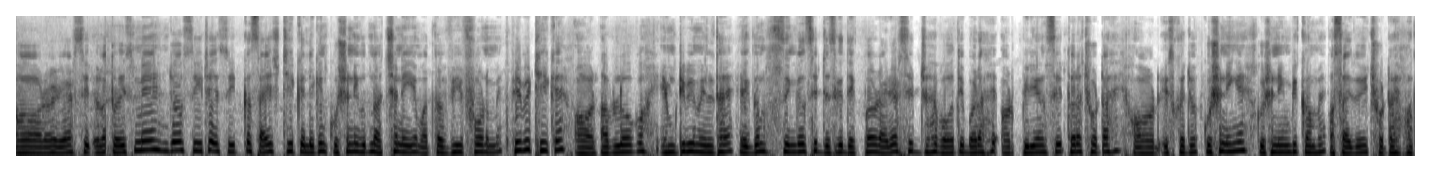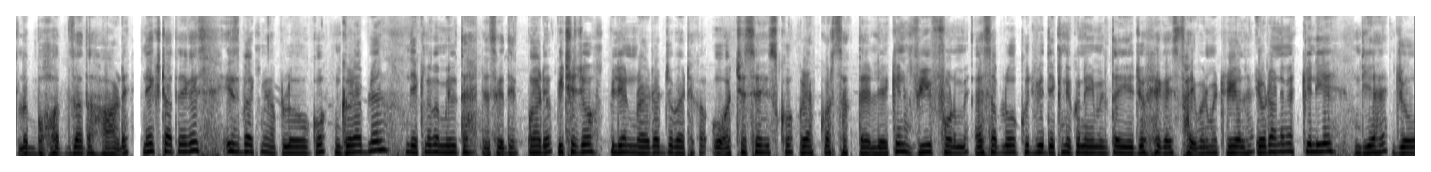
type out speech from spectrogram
और रियर सीट अलग। तो इसमें जो सीट है सीट का साइज़ ठीक है, लेकिन कुशनिंग उतना अच्छा नहीं है मतलब वी फोर में। फिर भी ठीक है और आप लोगों को एम भी मिलता है। एकदम सिंगल सीट जैसे कि देख पा रहे राइडर सीट जो है बहुत ही बड़ा है और पिलियन सीट थोड़ा छोटा है और इसका जो कुशनिंग है कुशनिंग भी कम है और साइज़ भी छोटा है मतलब बहुत ज़्यादा हार्ड है। नेक्स्ट आते हैं इस बाइक में आप लोगों को ग्रेबल देखने को मिलता है, जैसे देख पा रहे हो। पीछे जो पिलियन राइडर जो बैठेगा वो अच्छे से इसको ग्रैप कर सकता है, लेकिन वी फोर में ऐसा आप लोगों कुछ भी देखने को नहीं मिलता। ये जो है गाइस फाइबर मटेरियल है। एरोडायनेमिक के लिए दिया है, जो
